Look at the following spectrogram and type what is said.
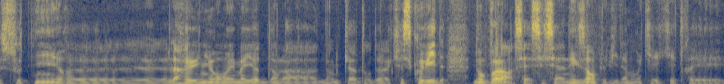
soutenir la Réunion et Mayotte dans, le cadre de la crise Covid. Donc voilà, c'est un exemple évidemment qui est, qui est, très,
